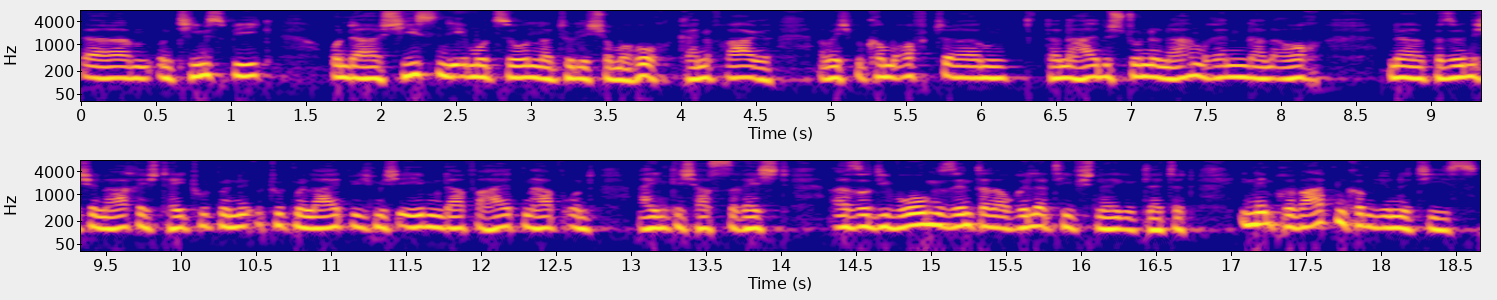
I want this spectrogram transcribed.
ähm, und Teamspeak und da schießen die Emotionen natürlich schon mal hoch, keine Frage. Aber ich bekomme oft ähm, dann eine halbe Stunde nach dem Rennen dann auch eine persönliche Nachricht, hey, tut mir, tut mir leid, wie ich mich eben da verhalten habe und eigentlich hast du recht. Also die Wogen sind dann auch relativ schnell geglättet. In den privaten Communities,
